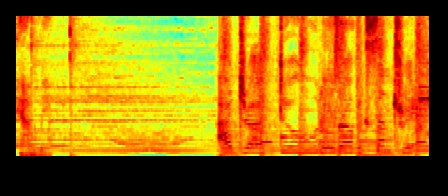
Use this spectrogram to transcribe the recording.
handmade. I doodles of eccentric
